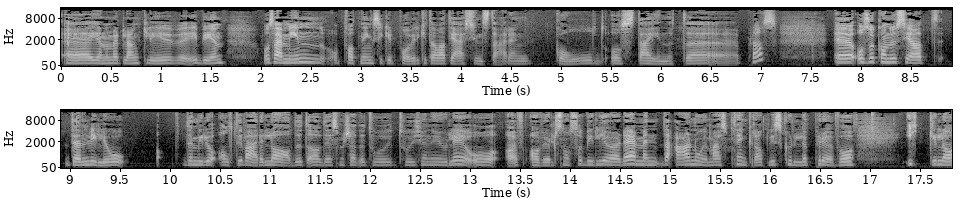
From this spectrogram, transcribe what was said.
eh, gjennom et langt liv i byen. Og så er min oppfatning sikkert påvirket av at jeg syns det er en gold og steinete plass. Eh, og så kan du si at den ville jo den vil jo alltid være ladet av det som skjedde 22.07, og avgjørelsen også vil gjøre det. Men det er noe i meg som tenker at vi skulle prøve å ikke la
